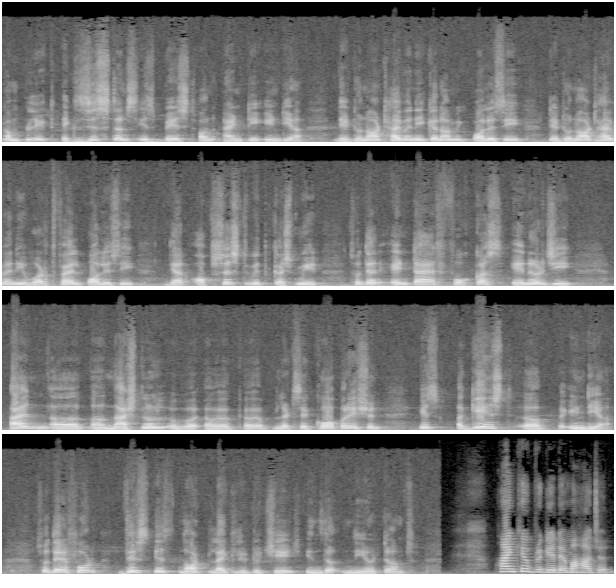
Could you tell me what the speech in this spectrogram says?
complete existence is based on anti-India. They do not have any economic policy, they do not have any worthwhile policy, they are obsessed with Kashmir. So their entire focus, energy and uh, uh, national, uh, uh, uh let's say cooperation is against uh, India. So therefore, this is not likely to change in the near terms. Thank you, Brigadier Mahajan.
